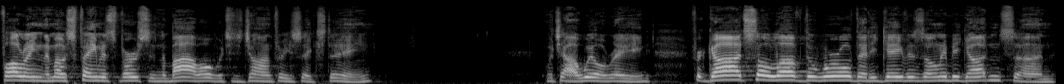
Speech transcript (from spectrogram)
Following the most famous verse in the Bible, which is John 3:16, which I will read. For God so loved the world that he gave his only begotten Son,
